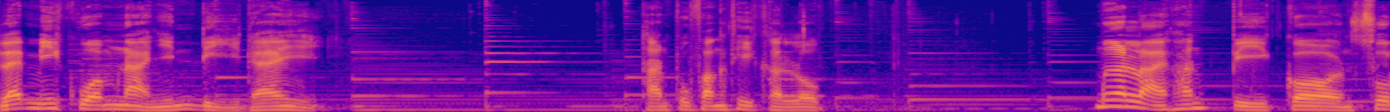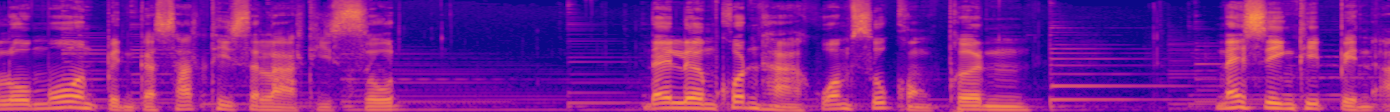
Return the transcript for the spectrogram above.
และมีความน่ายินดีได้ ท่านผู้ฟังที่เคารพ เมื่อหลายพันปีก่อนโซโลโมนเป็นกษัตริย์ที่สลาดที่สุด ได้เริ่มค้นหาความสุขของเพิ่น ในสิ่งที่เป็นอ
